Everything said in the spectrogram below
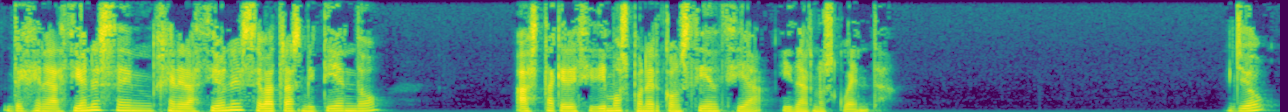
De generaciones en generaciones se va transmitiendo hasta que decidimos poner conciencia y darnos cuenta. Yo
